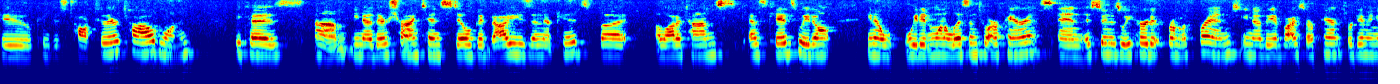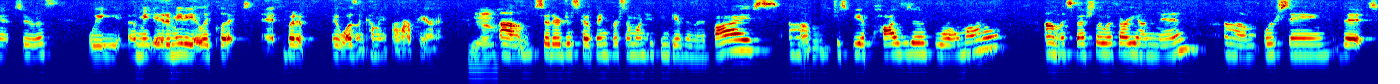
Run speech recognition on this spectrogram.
who can just talk to their child, one, because, um, you know, they're trying to instill good values in their kids. But a lot of times as kids, we don't, you know, we didn't want to listen to our parents. And as soon as we heard it from a friend, you know, the advice our parents were giving it to us, we it immediately clicked, but it, it wasn't coming from our parent. Yeah. Um, so they're just hoping for someone who can give them advice, um, just be a positive role model, um, especially with our young men. Um, we're seeing that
